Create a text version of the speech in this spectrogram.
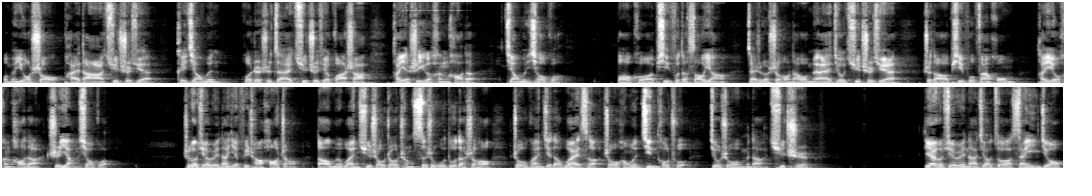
我们用手拍打曲池穴可以降温，或者是在曲池穴刮痧，它也是一个很好的降温效果。包括皮肤的瘙痒，在这个时候呢，我们艾灸曲池穴，直到皮肤泛红，它也有很好的止痒效果。这个穴位呢也非常好找。当我们弯曲手肘成四十五度的时候，肘关节的外侧肘横纹尽头处就是我们的曲池。第二个穴位呢叫做三阴交。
